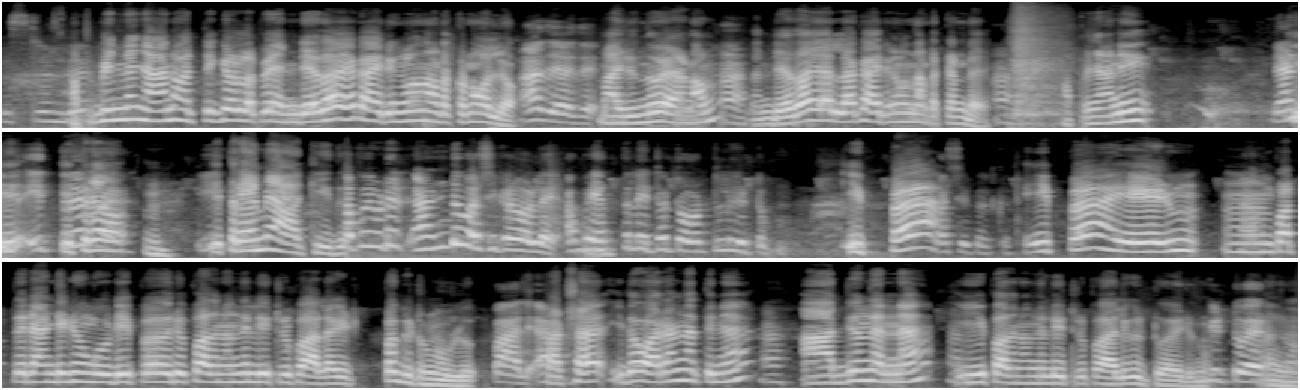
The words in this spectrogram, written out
സിസ്റ്ററുണ്ട്. പിന്നെ ഞാൻ ഒറ്റയ്ക്കുള്ളപ്പോൾ എന്റെതായ കാര്യങ്ങൾ നടക്കണമല്ലോ. മരുന്ന് വേണം. എന്റെതായ എല്ലാ കാര്യങ്ങളും നടക്കണ്ടേ? അപ്പം ഞാൻ ഇത്ര ഇത്രയുമേ ആക്കിയത്. അപ്പൊ ഇവിടെ രണ്ട് പശുക്കളുള്ളേ അപ്പൊ എത്ര ലിറ്റർ ടോട്ടൽ കിട്ടും ഇപ്പൊ ഇപ്പൊ ഏഴും പത്ത് രണ്ടിനും കൂടി ഇപ്പൊ ഒരു പതിനൊന്ന് ലിറ്റർ പാല ഇപ്പൊ കിട്ടണുള്ളൂ. പക്ഷെ ഇത് ഒരെണ്ണത്തിന് ആദ്യം തന്നെ ഈ പതിനൊന്ന് ലിറ്റർ പാൽ കിട്ടുമായിരുന്നു. കിട്ടുമായിരുന്നു.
